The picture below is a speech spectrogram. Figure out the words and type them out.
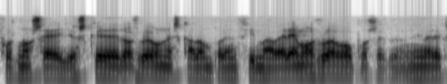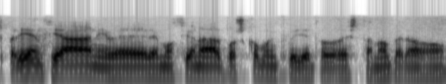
pues no sé, yo es que los veo un escalón por encima. Veremos luego, pues a nivel experiencia, a nivel emocional, pues cómo influye todo esto, ¿no? Pero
